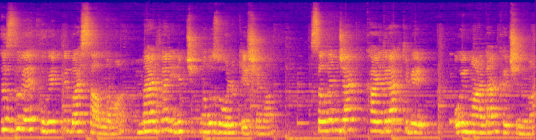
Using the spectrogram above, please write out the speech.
hızlı ve kuvvetli baş sallama, merdiven inip çıkmada zorluk yaşama, salıncak, kaydırak gibi oyunlardan kaçınma,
